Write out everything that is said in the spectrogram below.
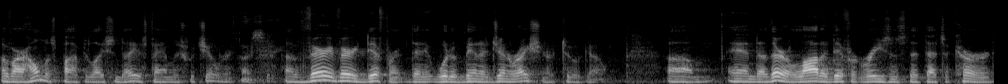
of our homeless population today is families with children. I see. Uh, very, very different than it would have been a generation or two ago. Um, and uh, there are a lot of different reasons that that's occurred.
